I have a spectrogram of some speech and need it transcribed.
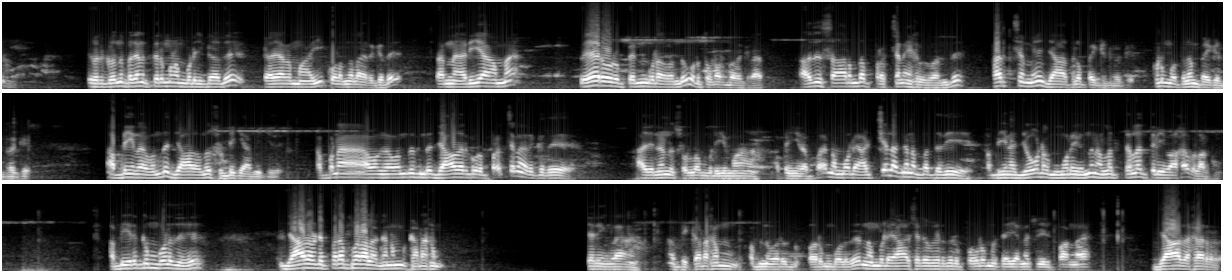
இவருக்கு வந்து பார்த்தீங்கன்னா திருமணம் முடிஞ்சிட்டாது கல்யாணமாகி குழந்தலாம் இருக்குது. தன்னை அறியாமல் வேறொரு பெண் கூட வந்து ஒரு தொடர்பு இருக்கிறார். அது சார்ந்த பிரச்சனைகள் வந்து தற்சமயம் ஜாதத்தில் போய்கிட்டு இருக்கு. குடும்பத்திலும் போய்கிட்டு இருக்கு. அப்படிங்கிறத வந்து ஜாதகம் வந்து சுட்டி காமிக்குது. அப்போனா அவங்க வந்து இந்த ஜாதகருக்கு ஒரு பிரச்சனை இருக்குது. அது என்னென்னு சொல்ல முடியுமா? அப்படிங்கிறப்ப நம்மளுடைய அச்சலக்கண பദ്ധதி அப்படிங்கிற ஜோட முறை வந்து நல்லா தெல தெளிவாக விளக்கும். அப்படி இருக்கும் பொழுது ஜாதோடைய பிறப்பாள லக்னம் கடகம். சரிங்களா? அப்படி கடகம் அப்படின்னு வரும் வரும் பொழுது நம்முடைய ஆசிரியர் விருது என்ன சொல்லியிருப்பாங்க? ஜாதகர்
